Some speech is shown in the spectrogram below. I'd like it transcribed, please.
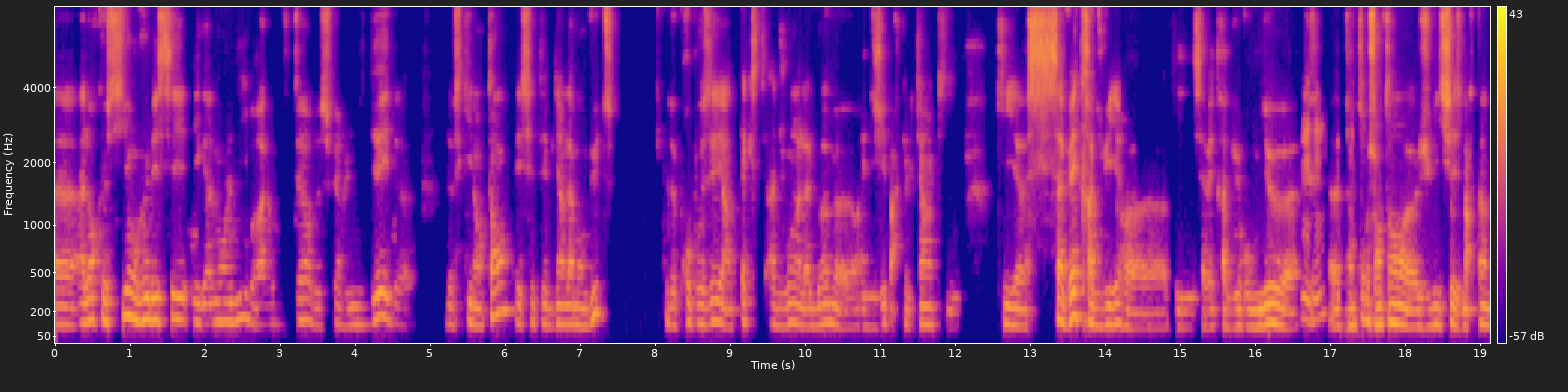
Euh, alors que si on veut laisser également libre à l'auditeur de se faire une idée de, de ce qu'il entend, et c'était bien là mon but, de proposer un texte adjoint à l'album rédigé par quelqu'un qui qui euh, savait traduire, euh, qui savait traduire au mieux. Euh, mhm. J'entends Julie Chaise-Martin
